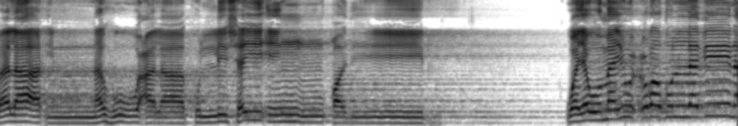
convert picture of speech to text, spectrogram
بلى إنه على كل شيء قدير. ويوم يعرض الذين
